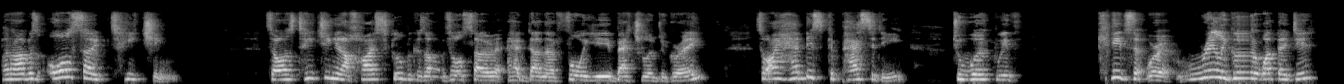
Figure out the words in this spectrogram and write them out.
but I was also teaching. So I was teaching in a high school because I was also had done a four-year bachelor degree. So I had this capacity to work with kids that were really good at what they did,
